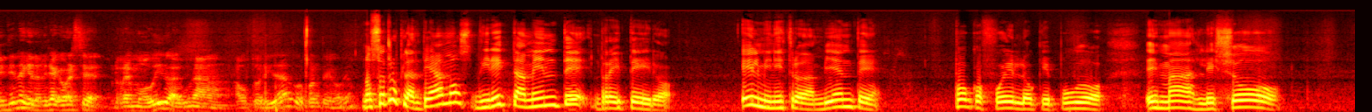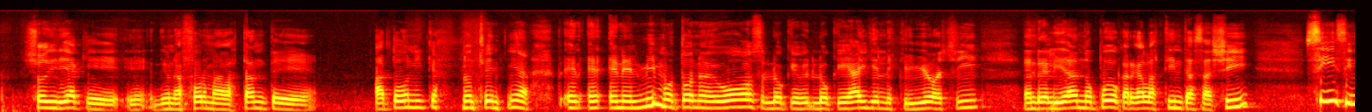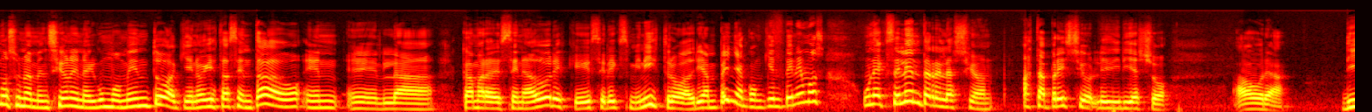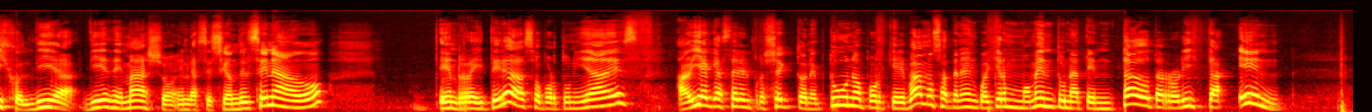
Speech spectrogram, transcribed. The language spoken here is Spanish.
¿Entiende que tendría que haberse removido alguna autoridad por parte del gobierno? Nosotros planteamos directamente, reitero, el ministro de Ambiente poco fue lo que pudo, es más, leyó, yo diría que eh, de una forma bastante atónica, no tenía en, en, el mismo tono de voz lo que, lo que alguien le escribió allí, en realidad no puedo cargar las tintas allí. Sí hicimos una mención en algún momento a quien hoy está sentado en, la Cámara de Senadores, que es el ex ministro Adrián Peña, con quien tenemos una excelente relación, hasta precio le diría yo. Ahora, dijo el día 10 de mayo en la sesión del Senado, en reiteradas oportunidades, había que hacer el proyecto Neptuno porque vamos a tener en cualquier momento un atentado terrorista en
